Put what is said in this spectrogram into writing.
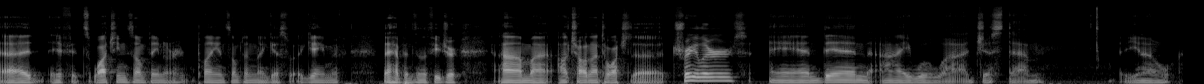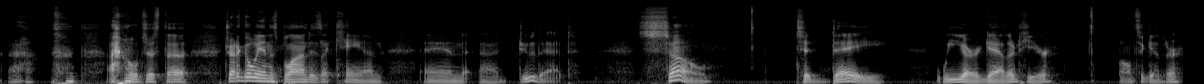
uh, if it's watching something or playing something, I guess a game if that happens in the future. Um, I, will try not to watch the trailers, and then I will uh, just, um, you know, uh, I will just uh, try to go in as blind as I can and uh, do that. So today we are gathered here all together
